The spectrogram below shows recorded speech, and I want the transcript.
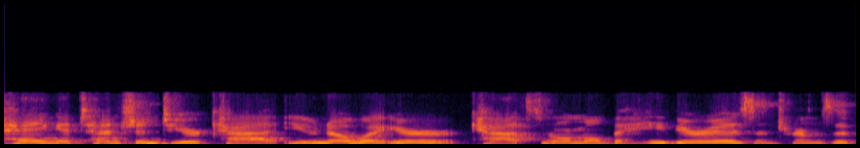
paying attention to your cat. You know what your cat's normal behavior is in terms of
